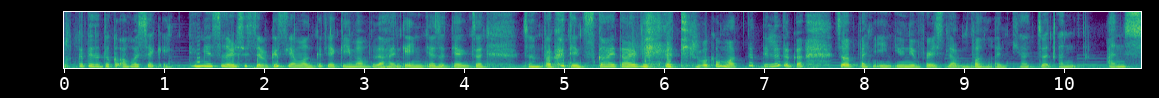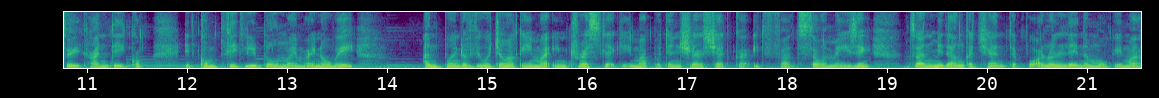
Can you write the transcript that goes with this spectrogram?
bakatin to ko awasek eh, ek tinge solar system kasiam ang katia kima bulahan ka india so tiang chan chan bakatin sky dive katia baka makatil to ka so pan in universe lampang antia chan an ansoy kan they com it completely blown my mind away and point of view changa kay ma interest like kay ma potential shot ka it felt so amazing. Chan midang ka chante po anon lena mo kay ma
